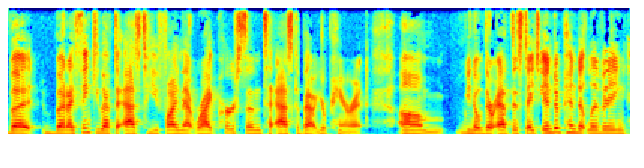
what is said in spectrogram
But but I think you have to ask till you find that right person to ask about your parent. Um, you know, they're at this stage. Independent living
